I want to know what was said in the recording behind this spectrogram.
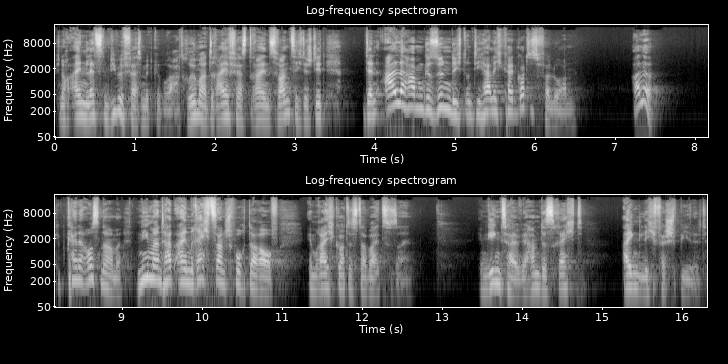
Ich habe noch einen letzten Bibelvers mitgebracht. Römer 3, Vers 23, da steht, denn alle haben gesündigt und die Herrlichkeit Gottes verloren. Alle. Gibt keine Ausnahme. Niemand hat einen Rechtsanspruch darauf, im Reich Gottes dabei zu sein. Im Gegenteil, wir haben das Recht eigentlich verspielt.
